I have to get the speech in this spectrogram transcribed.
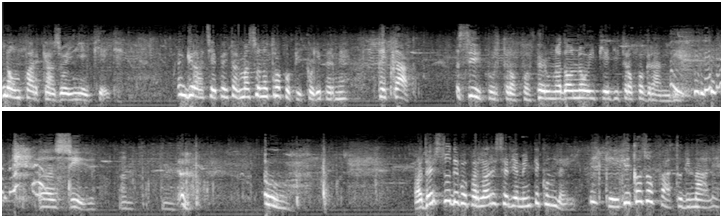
Non far caso ai miei piedi. Grazie, Peter, ma sono troppo piccoli per me. Peccato. Sì, purtroppo, per una donna ho i piedi troppo grandi. Eh, sì. Oh. Adesso devo parlare seriamente con lei. Perché? Che cosa ho fatto di male?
